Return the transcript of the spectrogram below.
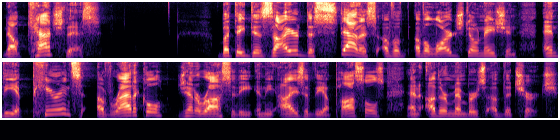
Now, catch this. But they desired the status of a, of a large donation and the appearance of radical generosity in the eyes of the apostles and other members of the church.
